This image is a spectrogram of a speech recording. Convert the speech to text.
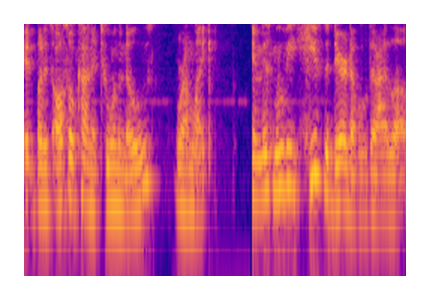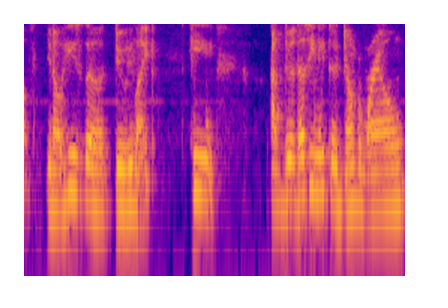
it, but it's also kind of two on the nose. Where I'm like, in this movie, he's the Daredevil that I love. You know, he's the dude like he. Do, does he need to jump around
